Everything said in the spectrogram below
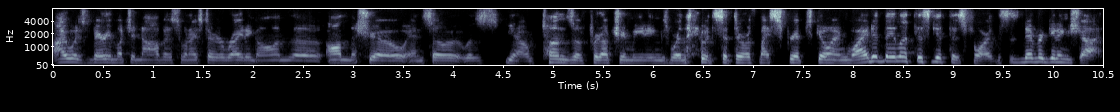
I was very much a novice when I started writing on the on the show, and so it was you know tons of production meetings where they would sit there with my scripts going, "Why did they let this get this far? This is never getting shot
